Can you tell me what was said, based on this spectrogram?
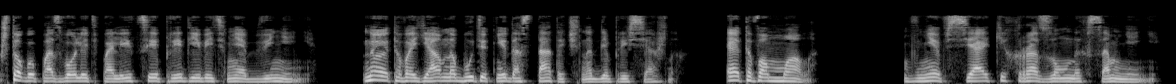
чтобы позволить полиции предъявить мне обвинение. Но этого явно будет недостаточно для присяжных. Этого мало вне всяких разумных сомнений.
